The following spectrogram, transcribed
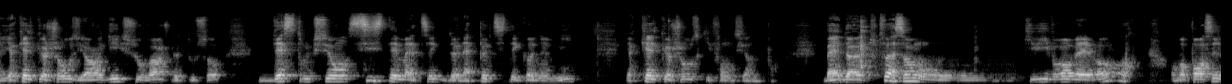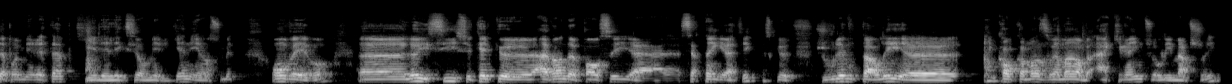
il y a quelque chose, il y a anguille sous roche de tout ça. Destruction systématique de la petite économie. Il y a quelque chose qui fonctionne pas. Ben, de toute façon, qui vivra verra. On va passer la première étape qui est l'élection américaine et ensuite on verra. Euh, là ici, c'est quelques avant de passer à certains graphiques parce que je voulais vous parler euh, qu'on commence vraiment à craindre sur les marchés.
